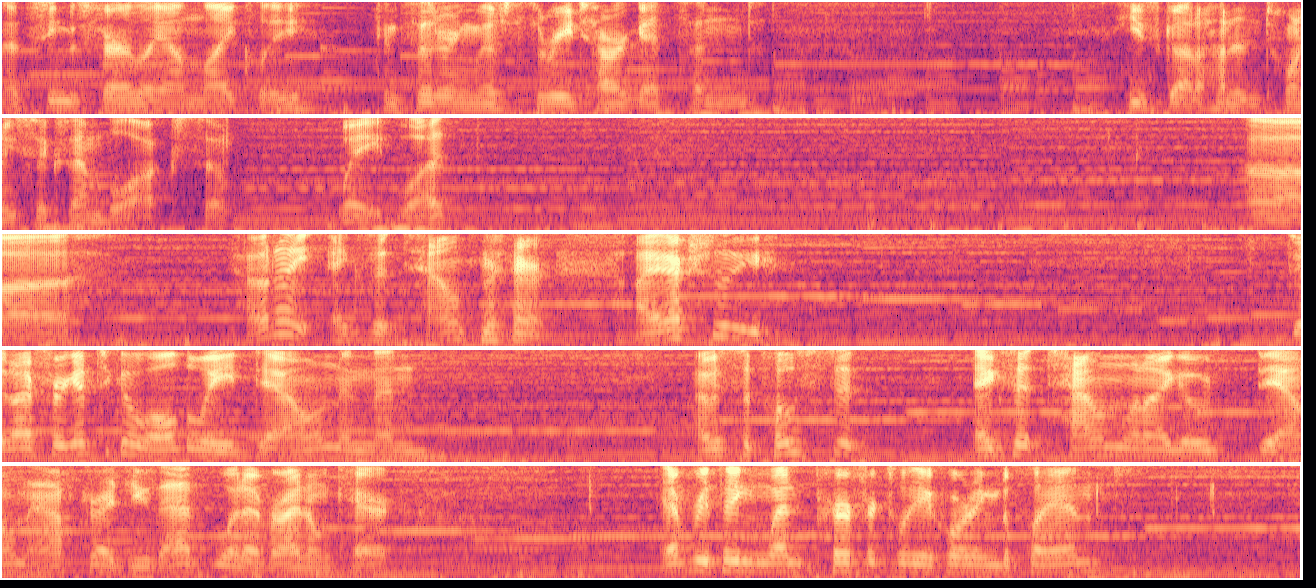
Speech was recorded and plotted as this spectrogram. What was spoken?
that seems fairly unlikely, considering there's three targets and he's got 126 M blocks, so... Wait, what? Uh... How did I exit town there? I actually... Did I forget to go all the way down and then... I was supposed to exit town when I go down after I do that? Whatever, I don't care. Everything went perfectly according to plan.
